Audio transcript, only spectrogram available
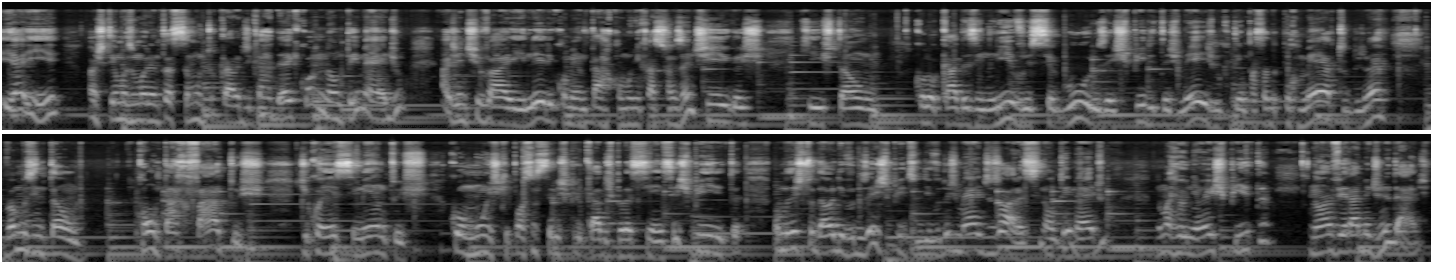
E aí nós temos uma orientação muito clara de Kardec. Quando não tem médium, a gente vai ler e comentar comunicações antigas que estão colocadas em livros seguros, espíritas mesmo, que tenham passado por métodos, né? Vamos então contar fatos de conhecimentos comuns que possam ser explicados pela ciência espírita. Vamos estudar o livro dos espíritos, o livro dos médios. Ora, se não tem médium, numa reunião espírita não haverá mediunidade.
